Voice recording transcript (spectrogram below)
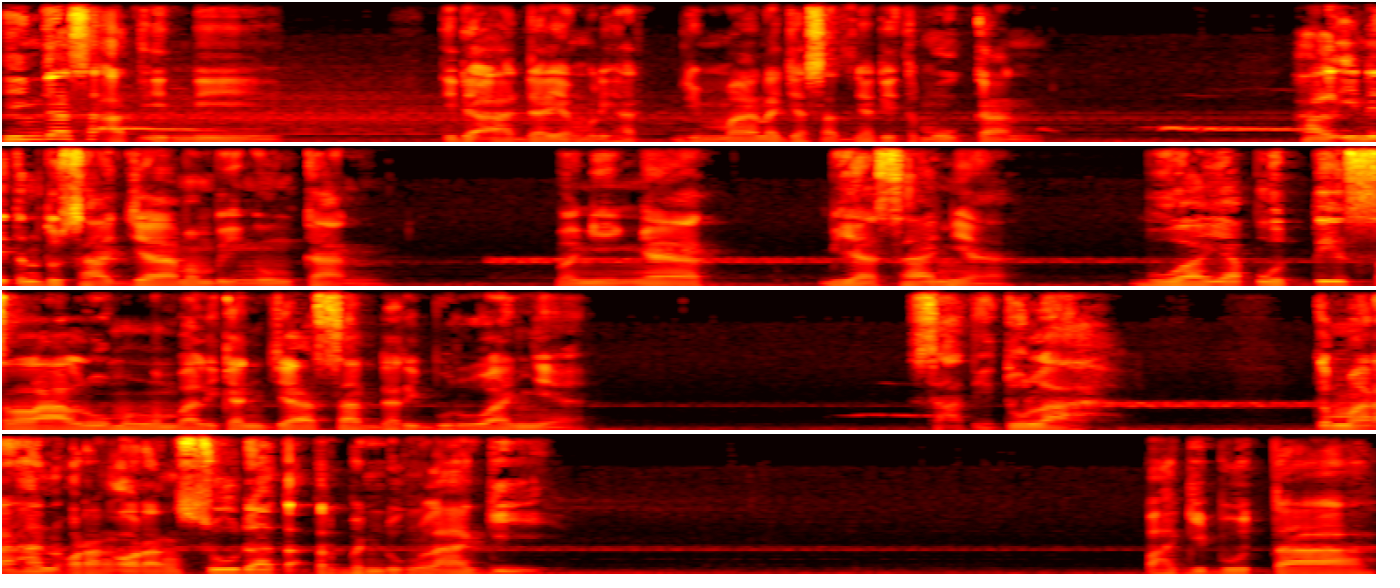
Hingga saat ini, tidak ada yang melihat di mana jasadnya ditemukan. Hal ini tentu saja membingungkan, mengingat biasanya buaya putih selalu mengembalikan jasad dari buruannya. Saat itulah kemarahan orang-orang sudah tak terbendung lagi. Pagi buta,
